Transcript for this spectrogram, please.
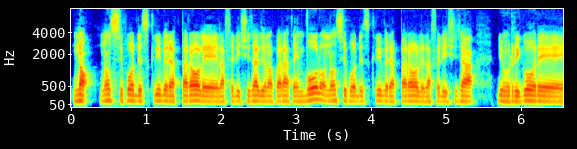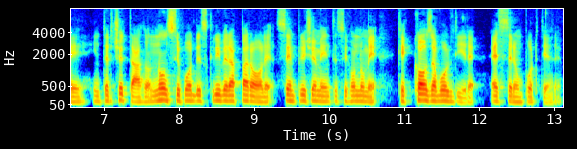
No, non si può descrivere a parole la felicità di una parata in volo, non si può descrivere a parole la felicità di un rigore intercettato, non si può descrivere a parole semplicemente, secondo me, che cosa vuol dire essere un portiere.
